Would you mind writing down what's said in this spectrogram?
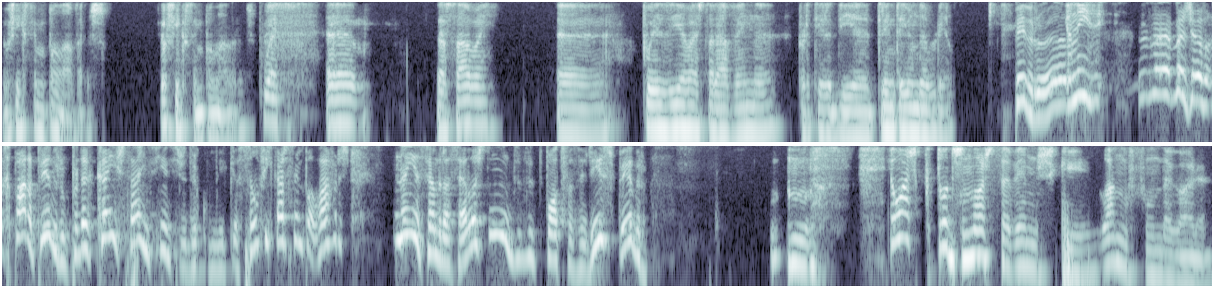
Eu fico sem palavras. Eu fico sem palavras. Poeta. Uh, já sabem, uh, poesia vai estar à venda a partir do dia 31 de Abril. Pedro, uh, eu nem... mas repara, Pedro, para quem está em ciências da comunicação, ficar sem palavras, nem a Sandra Celas pode fazer isso, Pedro. Eu acho que todos nós sabemos que, lá no fundo, agora,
